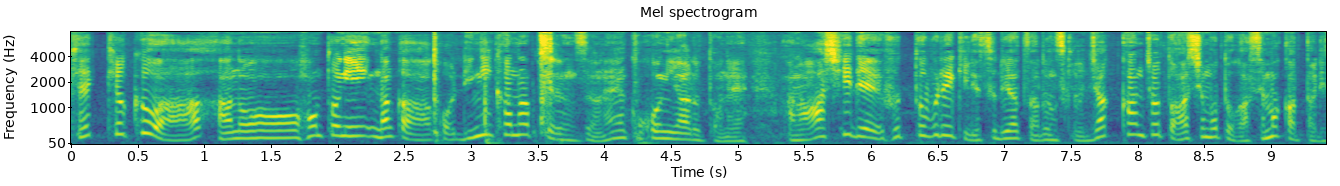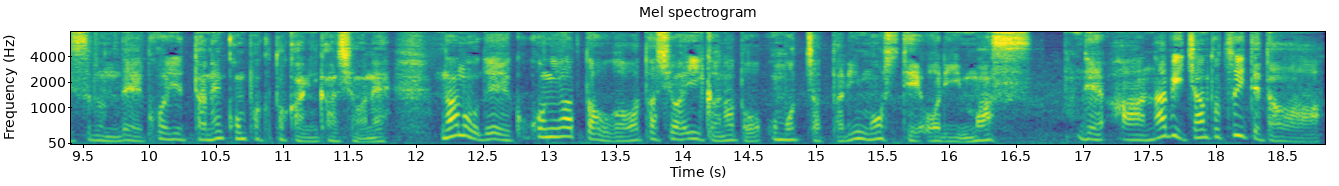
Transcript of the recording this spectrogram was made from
結局は、あのー、本当になんか、こう、理にかなってるんですよね。ここにあるとね。あの、足でフットブレーキでするやつあるんですけど、若干ちょっと足元が狭かったりするんで、こういったね、コンパクト感に関してはね。なので、ここにあった方が私はいいかなと思っちゃったりもしております。で、あ、ナビちゃんとついてたわ。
